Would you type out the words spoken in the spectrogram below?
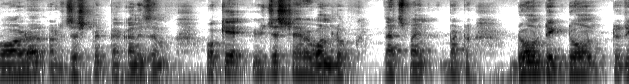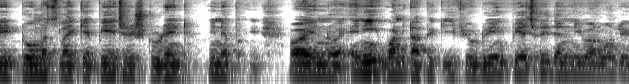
border adjustment mechanism. Okay you just have a one look that's fine but don't dig don't read too much like a phd student in a or in any one topic. If you're doing phd then you are only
